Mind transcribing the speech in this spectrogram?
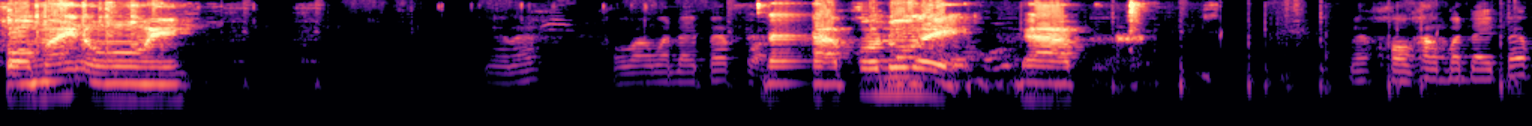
ขอไม้หน่อยเดี๋ยวนะ ขอวางบันไดแป๊บก่อนดาบพ่อด้วยดาบแป๊บขอพังบันไดแป๊บ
